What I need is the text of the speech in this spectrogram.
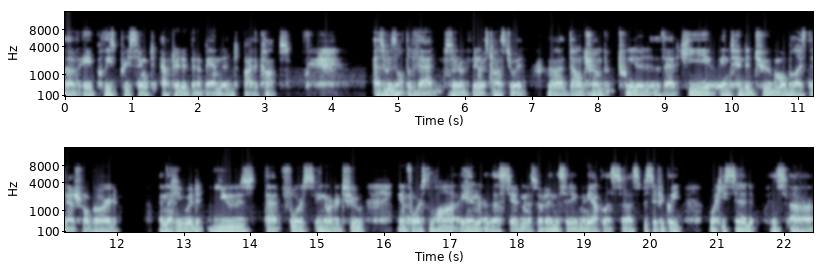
of a police precinct after it had been abandoned by the cops. As a result of that, sort of in response to it, uh, Donald Trump tweeted that he intended to mobilize the National Guard and that he would use that force in order to enforce law in the state of Minnesota and the city of Minneapolis. Uh, specifically, what he said was uh,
